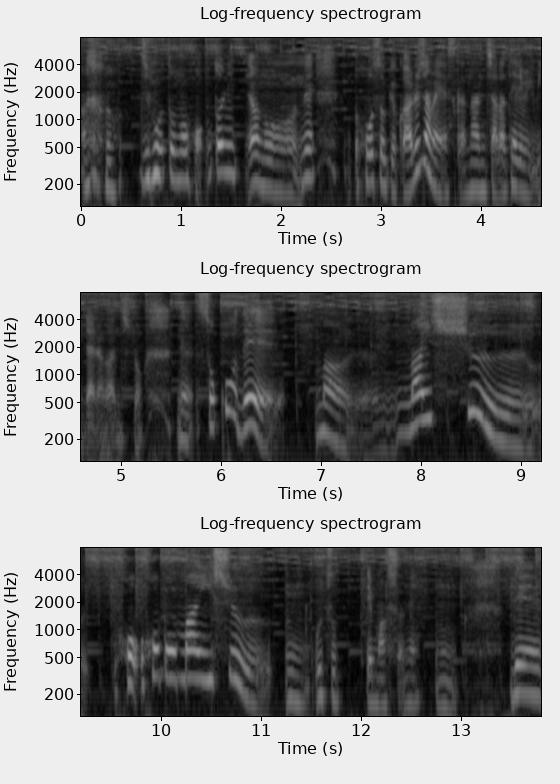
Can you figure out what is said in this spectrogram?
あ の地元の本当にあの、ね、放送局あるじゃないですか。なんちゃらテレビみたいな感じの、ね、そこで、まあ、毎週ほぼ毎週、うん、映ってましたね。うん、で、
